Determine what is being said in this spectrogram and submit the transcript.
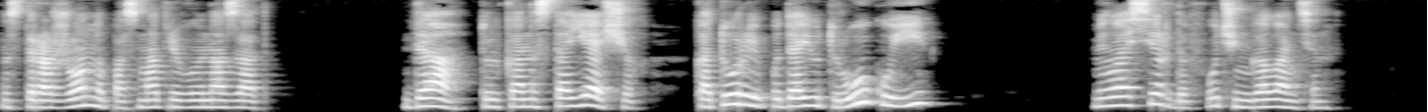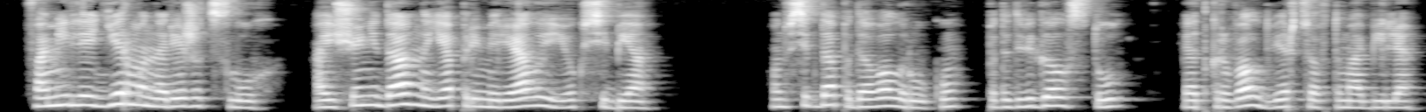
Настороженно посматриваю назад. Да, только о настоящих, которые подают руку и...» Милосердов очень галантен. Фамилия Германа режет слух, а еще недавно я примеряла ее к себе. Он всегда подавал руку, пододвигал стул, и открывал дверцу автомобиля.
